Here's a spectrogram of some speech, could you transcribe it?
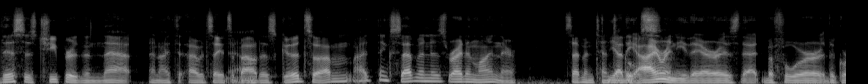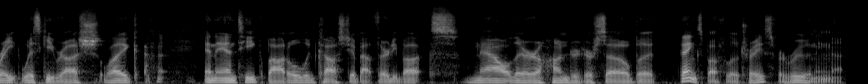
this is cheaper than that, and I th- I would say it's yeah. about as good. So I'm I think seven is right in line there. Seven tentacles. Yeah, the irony there is that before the Great Whiskey Rush, like an antique bottle would cost you about 30 bucks. Now they're a hundred or so, but thanks Buffalo Trace for ruining that.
